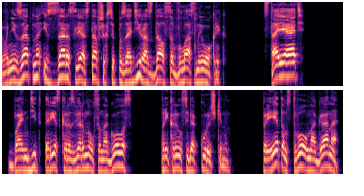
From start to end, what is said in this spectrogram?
Внезапно из зарослей, оставшихся позади, раздался властный окрик. «Стоять!» Бандит резко развернулся на голос, прикрыл себя Курочкиным. При этом ствол нагана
